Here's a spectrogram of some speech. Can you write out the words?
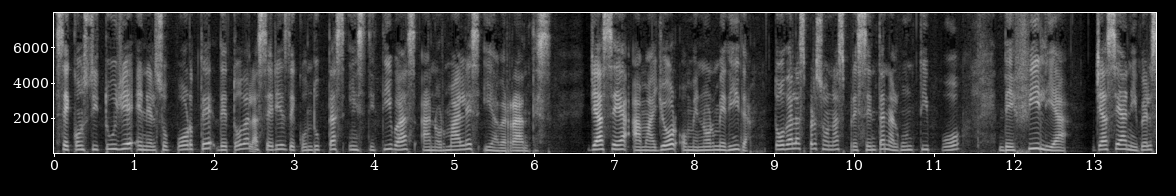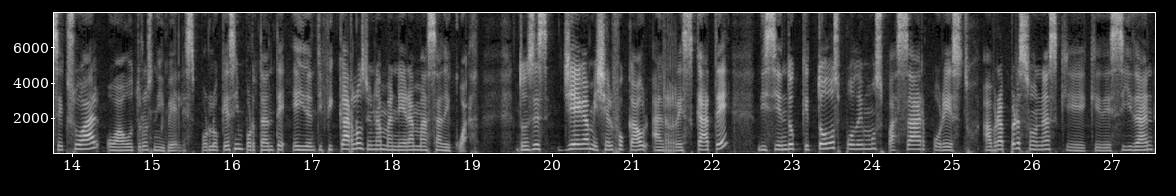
se constituye en el soporte de todas las series de conductas instintivas, anormales y aberrantes, ya sea a mayor o menor medida. Todas las personas presentan algún tipo de filia ya sea a nivel sexual o a otros niveles, por lo que es importante identificarlos de una manera más adecuada. Entonces llega Michel Foucault al rescate diciendo que todos podemos pasar por esto. Habrá personas que, decidan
